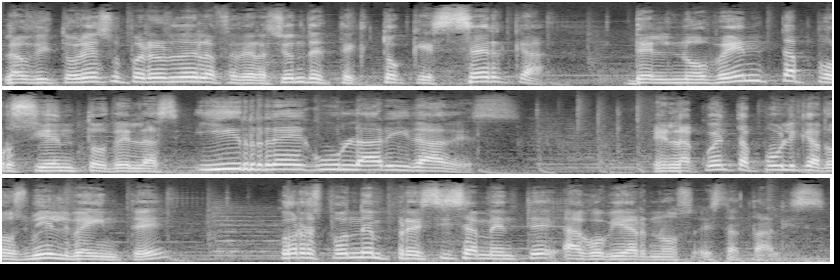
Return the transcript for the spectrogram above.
la Auditoría Superior de la Federación detectó que cerca del 90% de las irregularidades en la cuenta pública 2020 corresponden precisamente a gobiernos estatales.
